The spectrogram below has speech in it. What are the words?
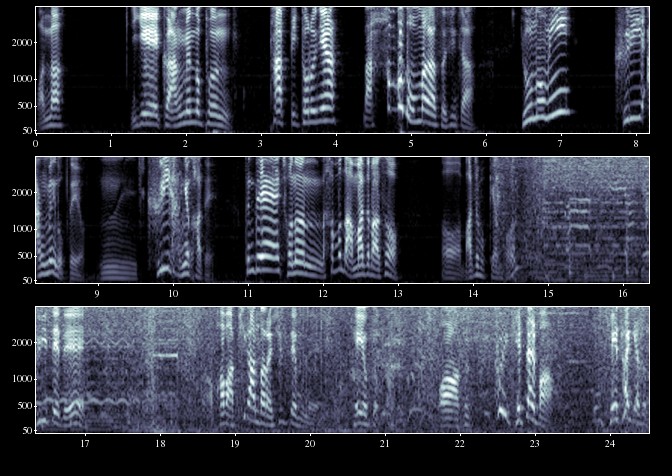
왔나? 이게 그 악면 높은 탑 빅토르냐? 나 한 번도 못 막았어 진짜. 요 놈이 그리 악명이 높대요. 음 그리 강력하대. 근데 저는 한 번도 안 맞아봐서 어 맞아볼게 한번. 그리 세대. 어, 봐봐 피가 안 달아 쉴 때문에. 개 역겹다. 와그 쿨이 개 짧아. 개 사기야 저거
